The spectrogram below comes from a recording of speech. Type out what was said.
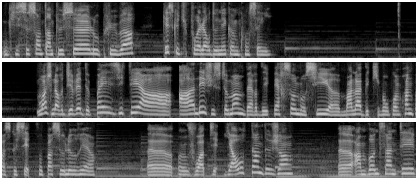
ou qui se sentent un peu seules ou plus bas, qu'est-ce que tu pourrais leur donner comme conseil? Moi, je leur dirais de ne pas hésiter à, aller justement vers des personnes aussi euh, malades et qui vont comprendre parce que c'est faut pas se leurrer. Hein. on voit, il y a autant de gens en bonne santé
